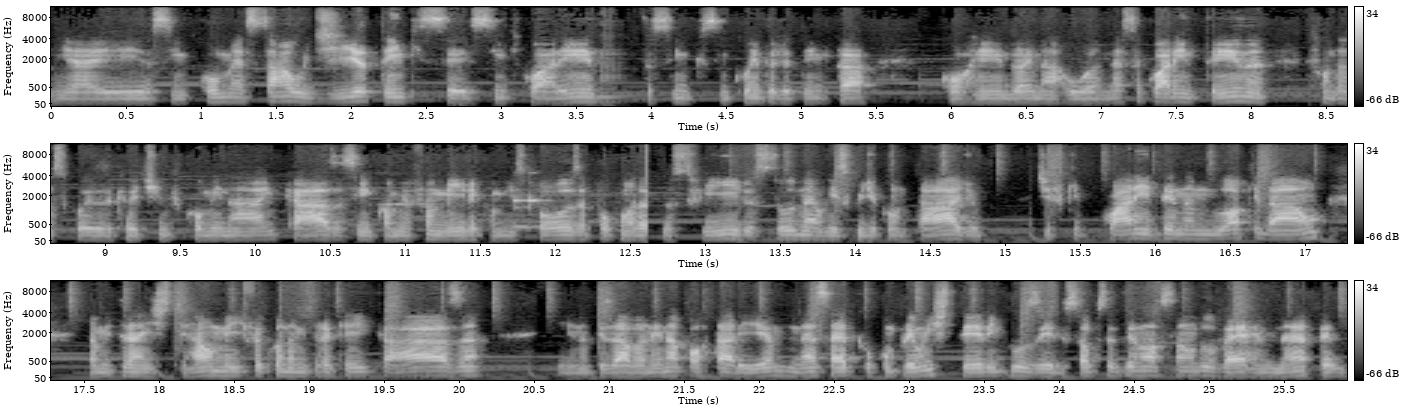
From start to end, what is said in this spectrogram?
E aí, assim, começar o dia tem que ser 5h40, 5h50 já tem que estar tá correndo aí na rua. Nessa quarentena, foi uma das coisas que eu tive que combinar em casa, assim, com a minha família, com a minha esposa, por conta dos filhos, tudo, né? O risco de contágio. Tive que quarentena no lockdown. Eu me realmente foi quando eu me tranquei em casa e não pisava nem na portaria. Nessa época eu comprei uma esteira, inclusive, só para você ter noção do verme, né, Pedro?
